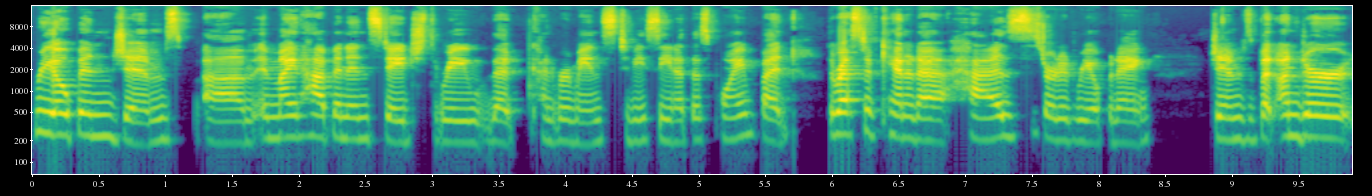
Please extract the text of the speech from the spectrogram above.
reopen gyms. Um, it might happen in stage three, that kind of remains to be seen at this point. But the rest of Canada has started reopening gyms, but under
